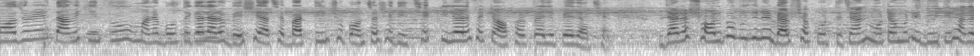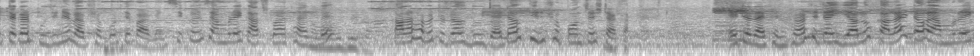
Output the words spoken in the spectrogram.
মজুরির দামে কিন্তু মানে বলতে গেলে আরও বেশি আছে বাট তিনশো পঞ্চাশে দিচ্ছে। ক্লিয়ারেন্স একটা অফার প্রাইজে পেয়ে যাচ্ছেন। যারা স্বল্প পুঁজি নিয়ে ব্যবসা করতে চান মোটামুটি দুই তিন হাজার টাকার পুঁজি নিয়ে ব্যবসা করতে পারবেন। সিকোয়েন্স আমরা এই কাজ করা থাকবে। কালার হবে টোটাল দুইটা। এটাও তিনশো পঞ্চাশ টাকা। এটা দেখেন ফার্স্ট এটা ইয়েলো কালার এটাও এমব্রয়ডারি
